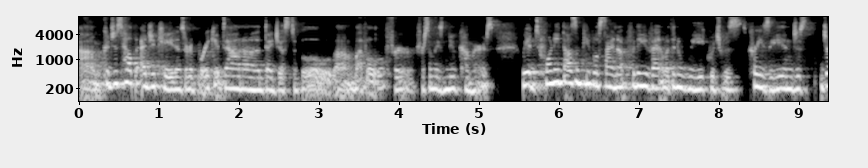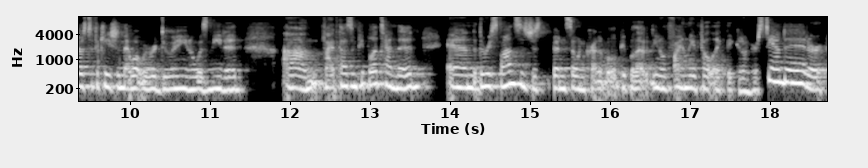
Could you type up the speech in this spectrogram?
um, could just help educate and sort of break it down on a digestible um, level for, for some of these newcomers. We had 20,000 people sign up for the event within a week, which was crazy and just justification that what we were doing, you know, was needed. Um, 5,000 people attended and the response has just been so incredible. People that, you know, finally felt like they could understand it or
